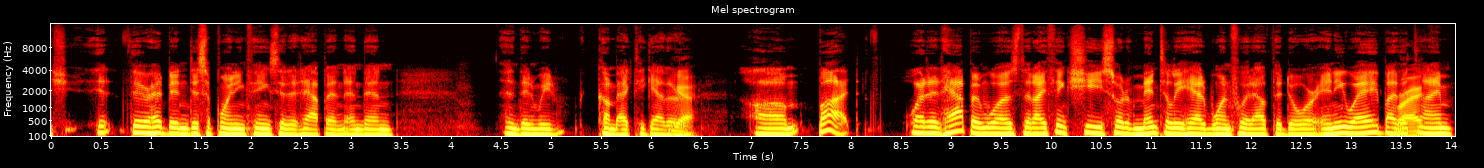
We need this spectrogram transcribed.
She, it, there had been disappointing things that had happened, and then, and then we'd come back together. Yeah. Um, but what had happened was that I think she sort of mentally had one foot out the door anyway by the Right. time,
